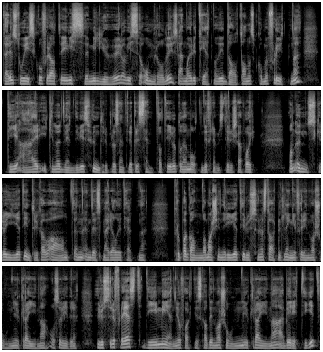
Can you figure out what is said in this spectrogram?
det er en stor risiko for at i visse miljøer og visse områder så er majoriteten av de dataene som kommer flytende, de er ikke nødvendigvis 100% representative på den måten de fremstiller seg for. Man ønsker å gi et inntrykk av annet enn det som er realitetene propagandamaskineriet til russerne startet lenge før invasjonen i Ukraina osv. Russere flest de mener jo faktisk at invasjonen i Ukraina er berettiget,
